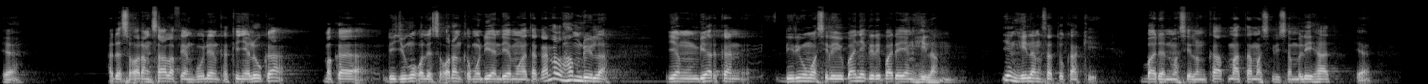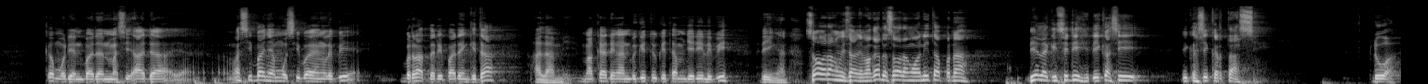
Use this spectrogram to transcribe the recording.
Ya. Ada seorang salaf yang kemudian kakinya luka, maka dijunguk oleh seorang kemudian dia mengatakan, Alhamdulillah, yang membiarkan dirimu masih lebih banyak daripada yang hilang. Yang hilang satu kaki badan masih lengkap, mata masih bisa melihat, ya. Kemudian badan masih ada, ya. Masih banyak musibah yang lebih berat daripada yang kita alami. Maka dengan begitu kita menjadi lebih ringan. Seorang misalnya, maka ada seorang wanita pernah dia lagi sedih dikasih dikasih kertas. Dua.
